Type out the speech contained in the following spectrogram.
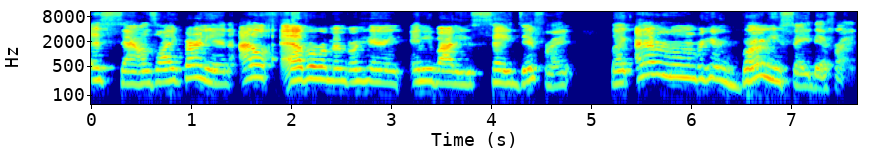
it sounds like Bernie, and I don't ever remember hearing anybody say different. Like I never remember hearing Bernie say different.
